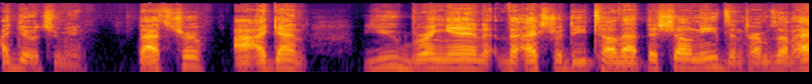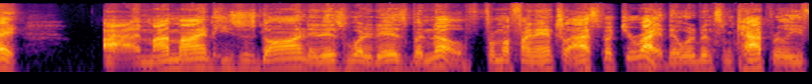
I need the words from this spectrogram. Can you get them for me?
I get what you mean. That's true. I, again, you bring in the extra detail that this show needs in terms of, hey, in my mind, he's just gone. It is what it is. But no, from a financial aspect, you're right. There would have been some cap relief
